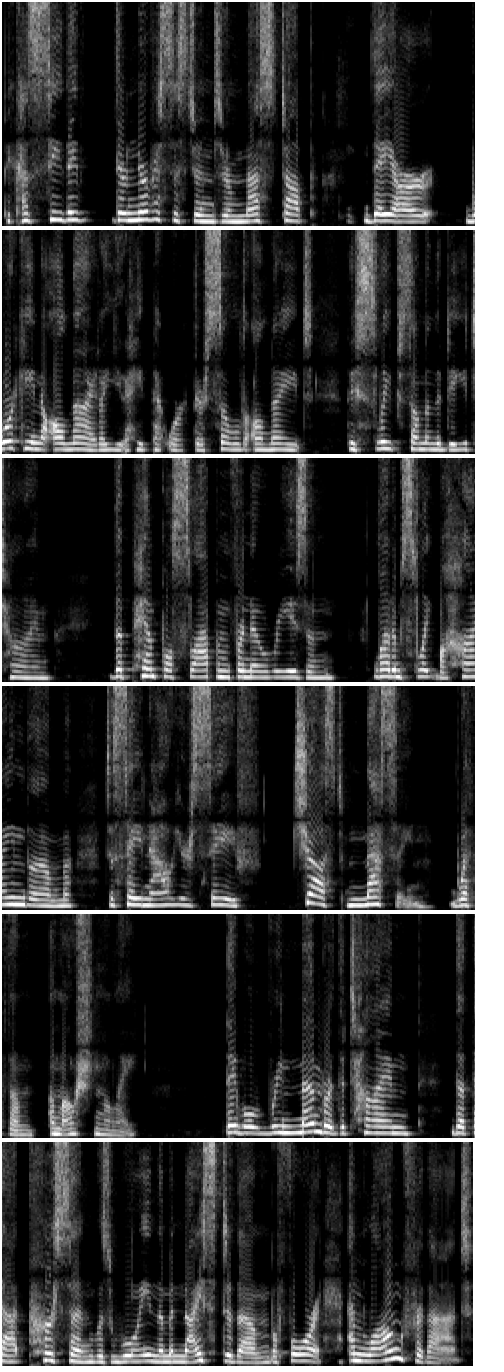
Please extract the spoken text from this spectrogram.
because see, they their nervous systems are messed up. They are working all night. I hate that work. They're sold all night. They sleep some in the daytime. The pimp will slap them for no reason let him sleep behind them to say, now you're safe, just messing with them emotionally. They will remember the time that that person was wooing them and nice to them before and long for that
